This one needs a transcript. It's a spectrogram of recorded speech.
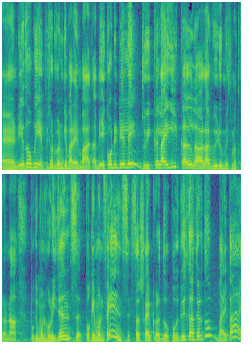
एंड ये तो हो गई एपिसोड वन के बारे में बात। अभी एक और डिटेल है, जो कि कल आएगी। कल वाला वीडियो मिस मत करना। Pokemon Horizons Pokemon fans subscribe कर दो। पोके क्विज का आंसर दो। बाय बाय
